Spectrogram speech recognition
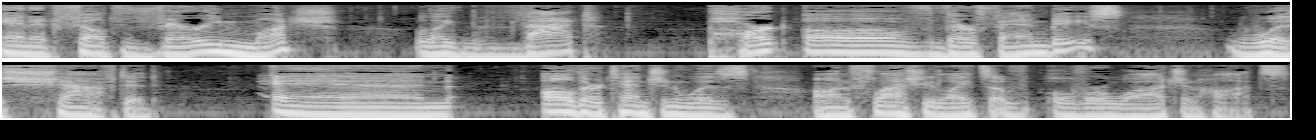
And it felt very much like that part of their fan base was shafted and all their attention was on flashy lights of Overwatch and HOTS.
